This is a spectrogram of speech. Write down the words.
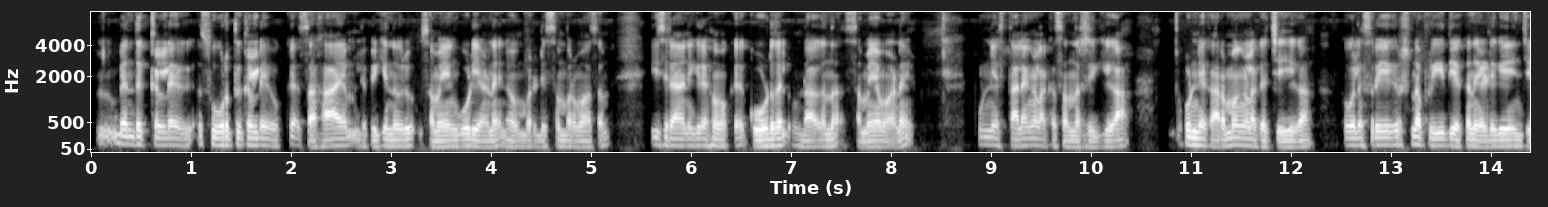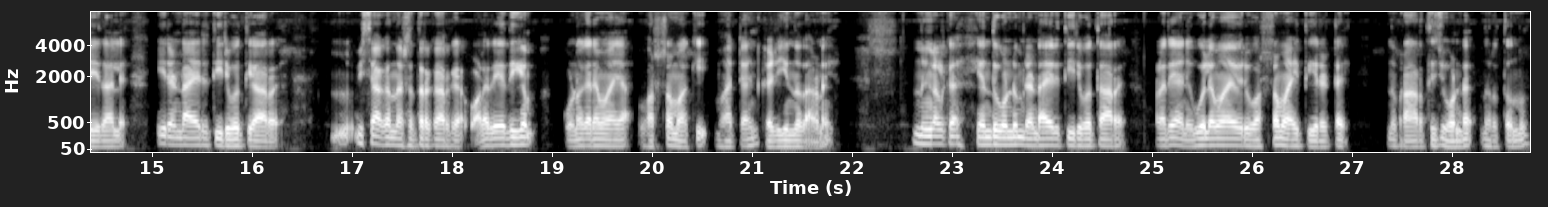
ബന്ധുക്കളുടെ സുഹൃത്തുക്കളുടെ ഒക്കെ സഹായം ലഭിക്കുന്ന ഒരു സമയം കൂടിയാണ് നവംബർ ഡിസംബർ മാസം. ഈശ്വരാനുഗ്രഹമൊക്കെ കൂടുതൽ ഉണ്ടാകുന്ന സമയമാണ്. പുണ്യസ്ഥലങ്ങളൊക്കെ സന്ദർശിക്കുക പുണ്യകർമ്മങ്ങളൊക്കെ ചെയ്യുക അതുപോലെ ശ്രീകൃഷ്ണ പ്രീതിയൊക്കെ നേടുകയും ചെയ്താൽ ഈ രണ്ടായിരത്തി ഇരുപത്തി ആറ് വിശാഖ നക്ഷത്രക്കാർക്ക് വളരെയധികം ഗുണകരമായ വർഷമാക്കി മാറ്റാൻ കഴിയുന്നതാണ്. നിങ്ങൾക്ക് എന്തുകൊണ്ടും രണ്ടായിരത്തി ഇരുപത്തി ആറ് വളരെ അനുകൂലമായ ഒരു വർഷമായി തീരട്ടെ എന്ന് പ്രാർത്ഥിച്ചുകൊണ്ട് നിർത്തുന്നു.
